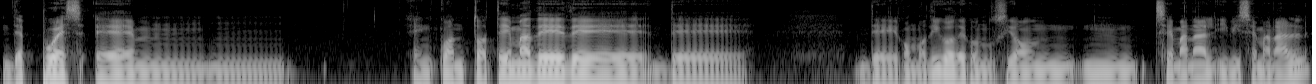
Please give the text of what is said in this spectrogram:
Después, em, en cuanto a tema de, de, de, como digo, de conducción mm, semanal y bisemanal,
